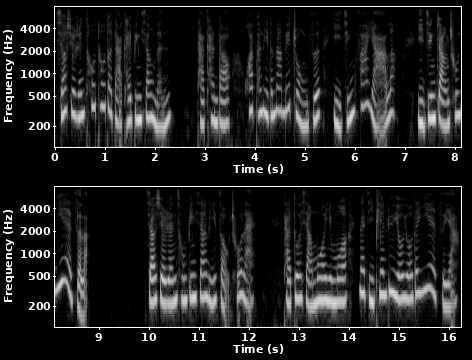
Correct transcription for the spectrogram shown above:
小雪人偷偷的打开冰箱门，他看到花盆里的那枚种子已经发芽了，已经长出叶子了。小雪人从冰箱里走出来，他多想摸一摸那几片绿油油的叶子呀！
